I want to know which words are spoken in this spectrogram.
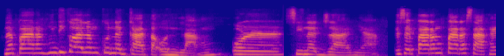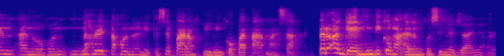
na parang hindi ko alam kung nagkataon lang or sinadya niya. Kasi parang para sa akin, ano, na-hurt ako noon eh kasi parang feeling ko patama sa akin. Pero again, hindi ko nga alam kung sinadya niya.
